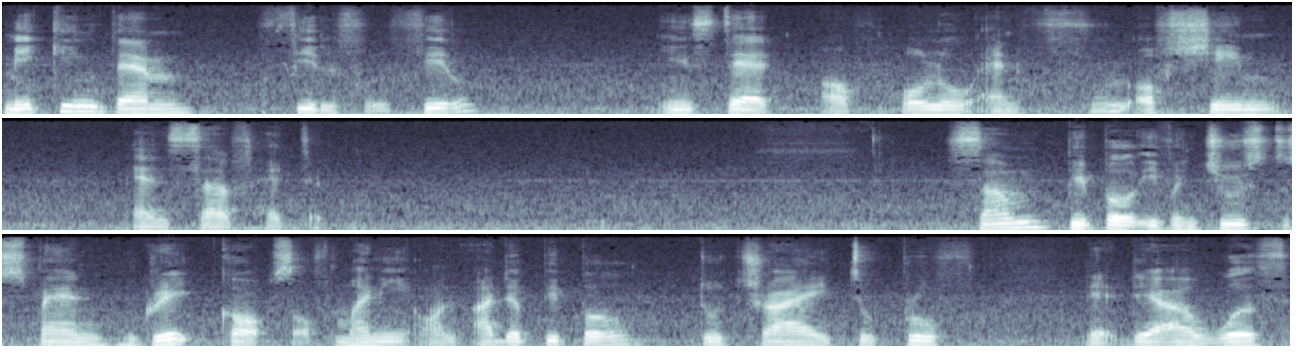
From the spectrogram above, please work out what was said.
making them feel fulfilled instead of hollow and full of shame and self hatred. Some people even choose to spend great gobs of money on other people to try to prove that they are worth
